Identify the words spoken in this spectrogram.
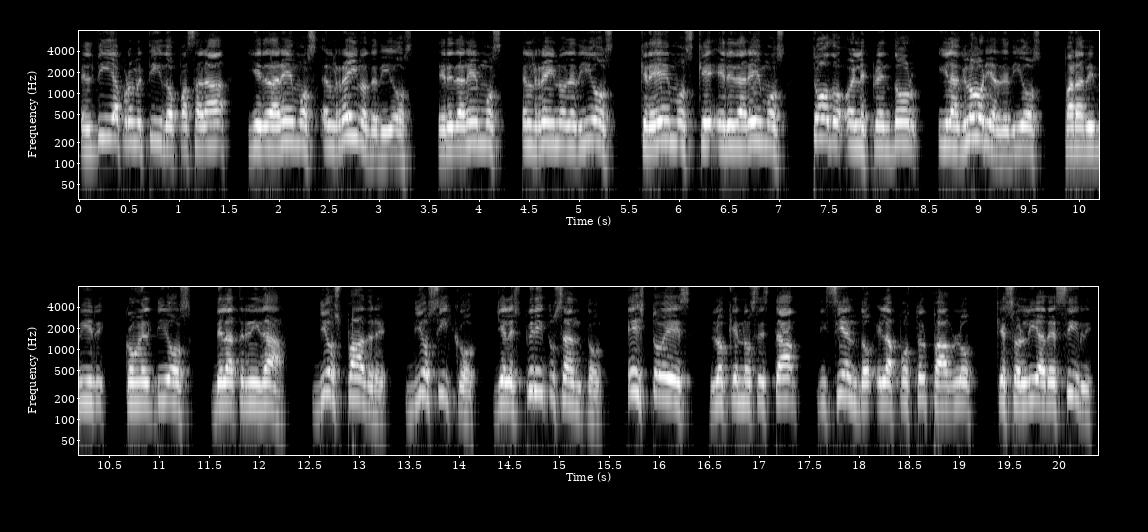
el día prometido pasará y heredaremos el reino de Dios. heredaremos el reino de Dios. Creemos que heredaremos todo el esplendor y la gloria de Dios para vivir con el Dios de la Trinidad. Dios Padre, Dios Hijo y el Espíritu Santo. Esto es lo que nos está diciendo el apóstol Pablo, que solía decir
